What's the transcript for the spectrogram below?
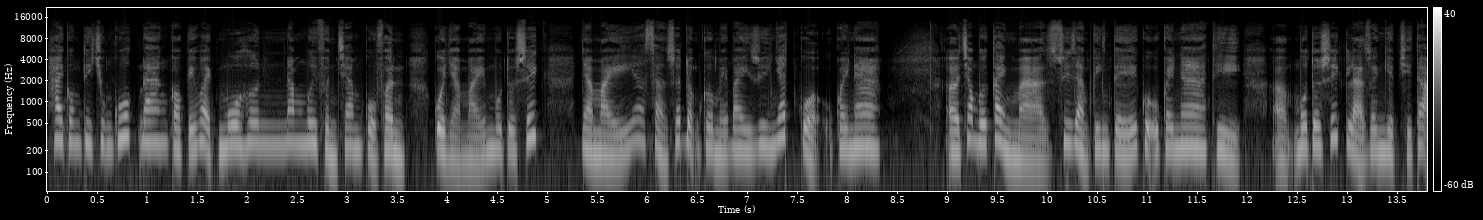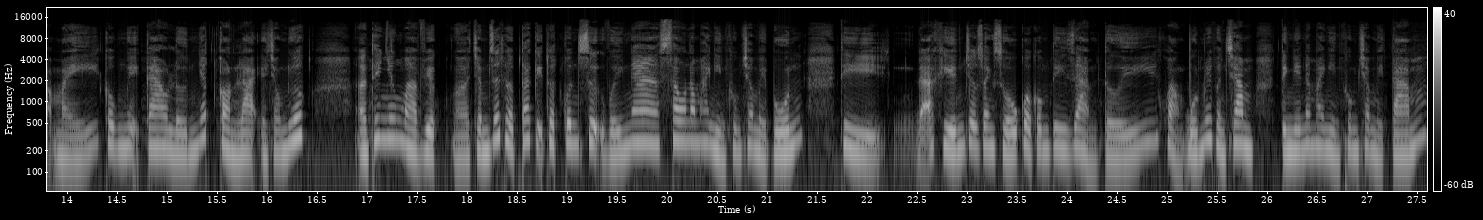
hai công ty Trung Quốc đang có kế hoạch mua hơn 50% cổ phần của nhà máy Motosik, nhà máy à, sản xuất động cơ máy bay duy nhất của Ukraine. Ờ, trong bối cảnh mà suy giảm kinh tế của Ukraine thì uh, Motosik là doanh nghiệp chế tạo máy công nghệ cao lớn nhất còn lại ở trong nước. Uh, thế nhưng mà việc uh, chấm dứt hợp tác kỹ thuật quân sự với Nga sau năm 2014 thì đã khiến cho doanh số của công ty giảm tới khoảng 40% tính đến năm 2018.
